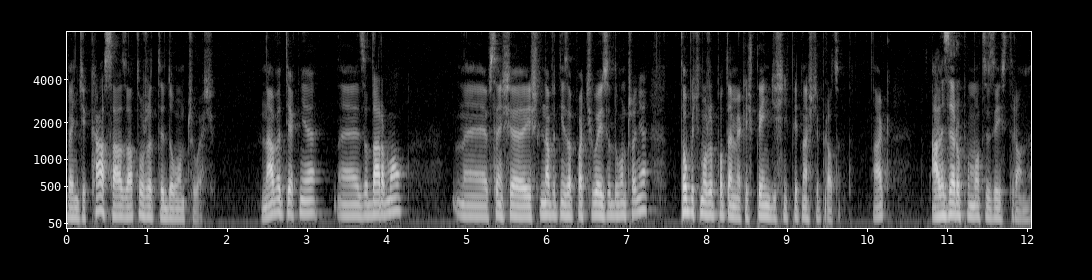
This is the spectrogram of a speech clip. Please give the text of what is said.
będzie kasa za to, że Ty dołączyłeś. Nawet jak nie e, za darmo, e, w sensie, jeśli nawet nie zapłaciłeś za dołączenie, to być może potem jakieś 5, 10, 15%. Tak? Ale zero pomocy z jej strony.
